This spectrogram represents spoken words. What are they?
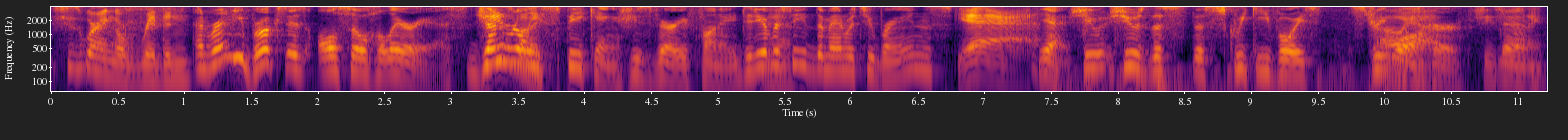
she's wearing a ribbon. and Randi Brooks is also hilarious. Generally funny. speaking, she's very funny. Did you ever see The Man with Two Brains? Yeah. Yeah, she she was this the squeaky voiced streetwalker. Oh, She's Yeah. funny.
